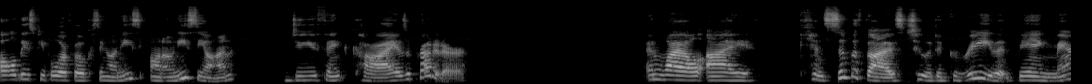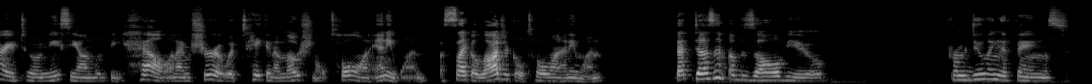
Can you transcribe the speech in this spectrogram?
all these people are focusing on, on Onision. Do you think Kai is a predator? And while I can sympathize to a degree that being married to Onision would be hell, and I'm sure it would take an emotional toll on anyone, a psychological toll on anyone, that doesn't absolve you from doing the things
